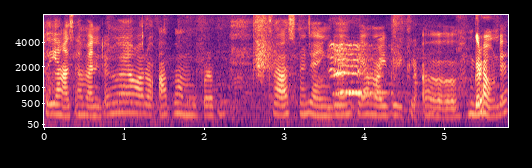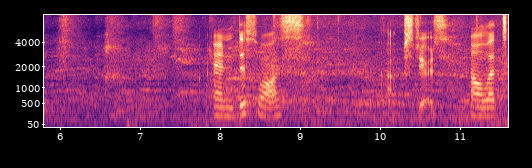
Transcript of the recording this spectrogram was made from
तो यहाँ से हम एंटर हुए हैं और अब हम ऊपर अपनी क्लास में जाएँगे, ये हमारी पूरी ग्राउंड है। And this was upstairs now let's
